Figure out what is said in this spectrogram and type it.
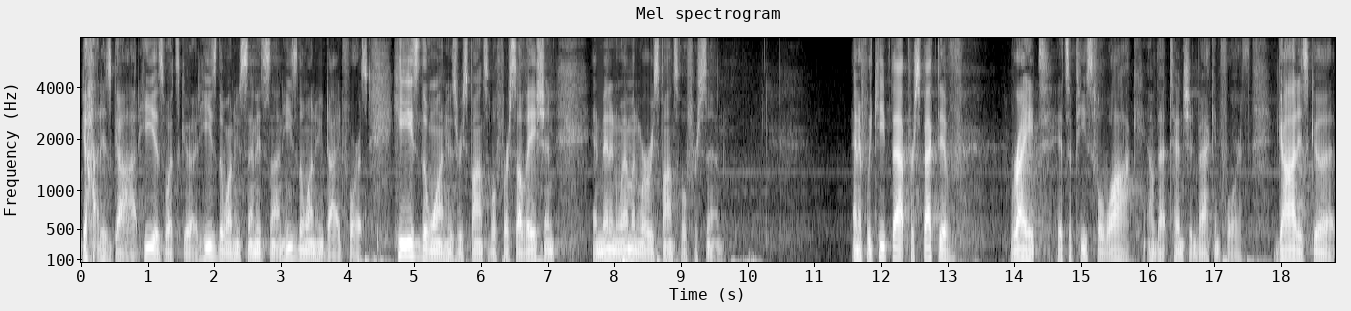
God is God. He is what's good. He's the one who sent his son. He's the one who died for us. He's the one who's responsible for salvation. And men and women, we're responsible for sin. And if we keep that perspective right, it's a peaceful walk of that tension back and forth. God is good,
